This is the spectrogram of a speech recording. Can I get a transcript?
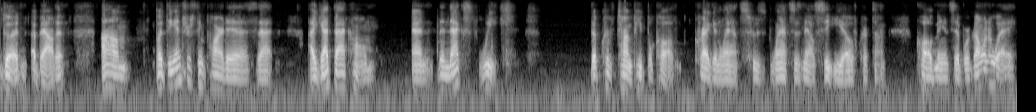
good about it. Um, but the interesting part is that I get back home, and the next week, the Crypton people called Craig and Lance, who's Lance is now CEO of Crypton, called me and said, "We're going away,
